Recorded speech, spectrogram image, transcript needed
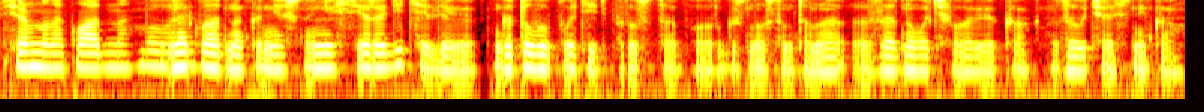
Все равно накладно бывает. Накладно, конечно. Не все родители готовы платить просто по оргвзносам там, за одного человека, за участника.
